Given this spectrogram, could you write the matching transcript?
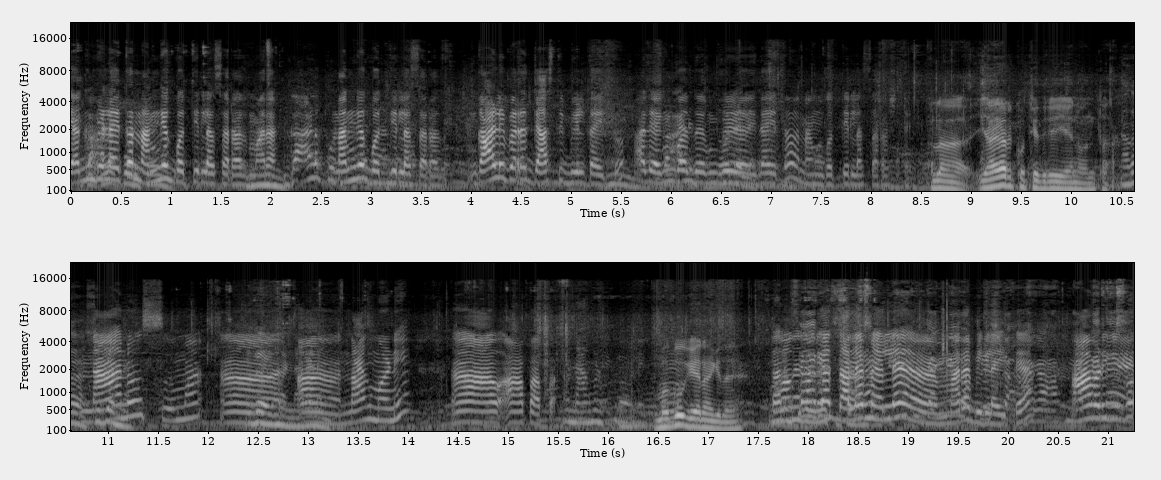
ಹೆಂಗ್ ಬೀಳಾಯ್ತೋ ನಮಗೆ ಗೊತ್ತಿಲ್ಲ ಸರ್ ಅದು ಮರ. ನಮಗೆ ಗೊತ್ತಿಲ್ಲ ಸರ್ ಅದು. ಗಾಳಿ ಬರೋದು ಜಾಸ್ತಿ ಬೀಳ್ತಾ ಇತ್ತು. ಅದು ಹೆಂಗ್ ಇದಾಯ್ತೋ ನಮ್ಗೆ ಗೊತ್ತಿಲ್ಲ ಸರ್ ಅಷ್ಟೇ. ಅಲ್ಲ ಯಾರ್ಯಾರು ಕೂತಿದ್ರಿ ಏನು ಅಂತ? ನಾನು ಸುಮ ನಾಗಮಣಿ ಆ, ಆ ಪಾಪ. ಮಗುಗೆ ಏನಾಗಿದೆ? ಮಗುವಿಗೆ ತಲೆ ಮೇಲೆ ಮರ ಬೀಳೈತೆ ಆ ಹುಡುಗಿಗೂ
